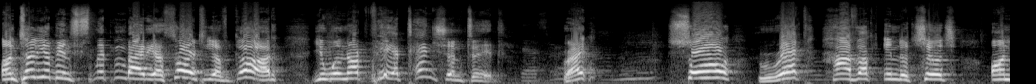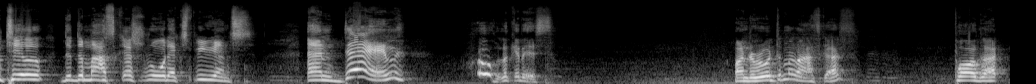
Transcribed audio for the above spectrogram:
Until you've been smitten by the authority of God, you will not pay attention to it. That's right. Right? Saul wreaked havoc in the church until the Damascus Road experience. And then, whew, look at this. On the road to Damascus, Paul got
